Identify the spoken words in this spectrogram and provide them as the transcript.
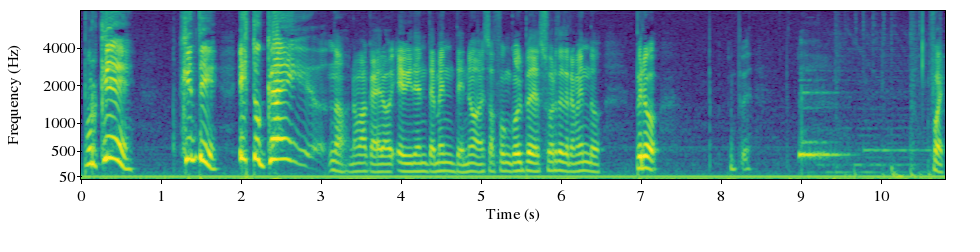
¿Por qué? Gente, esto cae... No, no va a caer hoy, evidentemente no. Eso fue un golpe de suerte tremendo. Pero... Fue,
